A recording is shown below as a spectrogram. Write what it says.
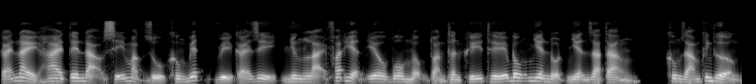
cái này hai tên đạo sĩ mặc dù không biết vì cái gì nhưng lại phát hiện yêu vô ngộng toàn thân khí thế bỗng nhiên đột nhiên gia tăng, không dám kinh thường,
